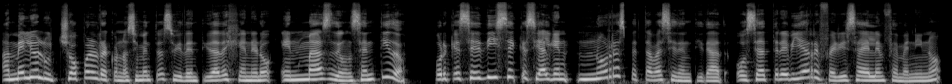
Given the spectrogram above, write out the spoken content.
Amelio luchó por el reconocimiento de su identidad de género en más de un sentido, porque se dice que si alguien no respetaba esa identidad o se atrevía a referirse a él en femenino,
